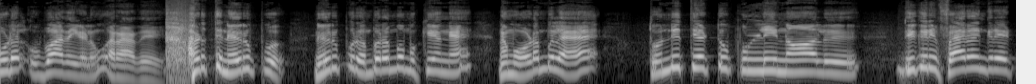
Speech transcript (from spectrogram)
உடல் உபாதைகளும் வராது. அடுத்து நெருப்பு. நெருப்பு ரொம்ப ரொம்ப முக்கியங்க. நம்ம உடம்புல தொண்ணூற்றி எட்டு புள்ளி நாலு டிகிரி ஃபேரன்கிரேட்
